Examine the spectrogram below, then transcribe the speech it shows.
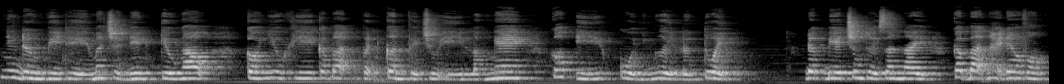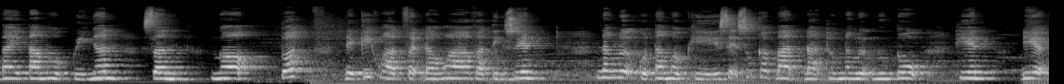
nhưng đừng vì thế mà trở nên kiêu ngạo. Có nhiều khi các bạn vẫn cần phải chú ý lắng nghe, góp ý của những người lớn tuổi. Đặc biệt trong thời gian này, các bạn hãy đeo vòng tay tam hợp quý nhân, dần, ngọ, tuất để kích hoạt vận đào hoa và tình duyên. Năng lượng của tam hợp khí sẽ giúp các bạn đả thông năng lượng ngưng tụ, thiên, địa,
